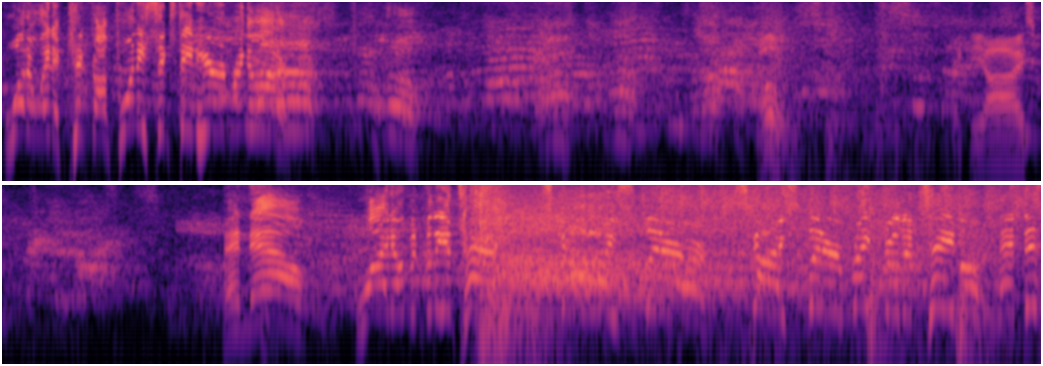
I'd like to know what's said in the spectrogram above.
What a way to kick off 2016 here in Ring of Honor. Oh. Break the eyes. And now, wide open for the attack. Sky Splitter! Sky Splitter right through the table, and this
